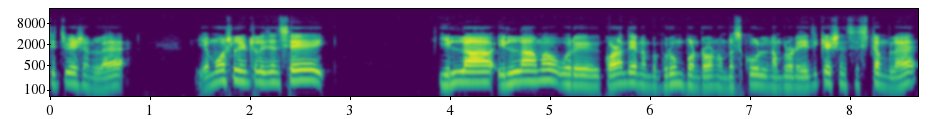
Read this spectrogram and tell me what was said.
சுச்சுவேஷனில் எமோஷனல் இன்டெலிஜென்ஸே இல்லா இல்லாமல் ஒரு குழந்தைய நம்ம க்ரூம் பண்ணுறோம் நம்ம ஸ்கூல் நம்மளோட எஜுகேஷன் சிஸ்டமில்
